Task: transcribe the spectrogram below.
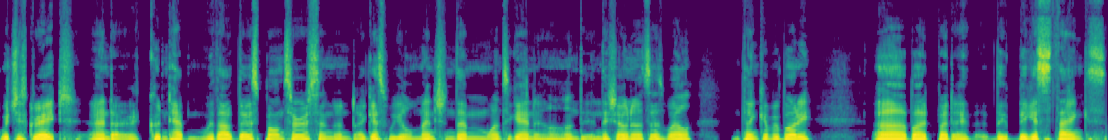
which is great, and uh, it couldn't happen without those sponsors. And, and I guess we'll mention them once again on the, in the show notes as well. And thank everybody. Uh, but but uh, the biggest thanks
